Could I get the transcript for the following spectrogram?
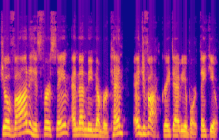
Jovan, his first name, and then the number 10. And Javon, great to have you aboard. Thank you.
